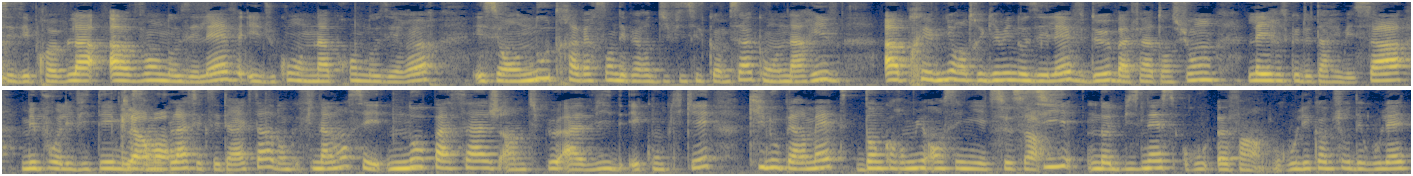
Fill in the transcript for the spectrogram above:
ces épreuves-là avant nos élèves et du coup, on apprend de nos erreurs. Et c'est en nous traversant des périodes difficiles comme ça qu'on arrive à prévenir, entre guillemets, nos élèves de bah fais attention, là il risque de t'arriver ça, mais pour l'éviter, mets ça en place, etc., etc. Donc finalement, c'est nos passages un petit peu à vide et compliqués qui nous permettent d'encore mieux enseigner. Ça. Si notre business, enfin, roulait comme sur des roulettes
